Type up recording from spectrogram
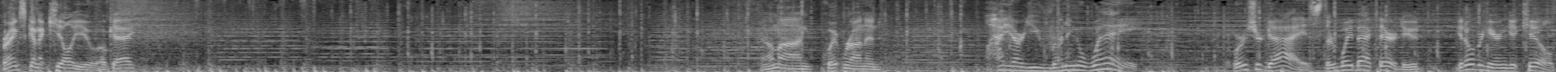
Frank's gonna kill you, okay? Come on, quit running. Why are you running away? Where's your guys? They're way back there, dude. Get over here and get killed.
